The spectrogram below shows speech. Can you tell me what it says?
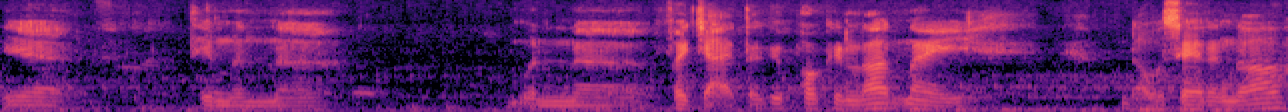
yeah, thì mình uh, mình uh, phải chạy tới cái parking lot này đậu xe đằng đó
